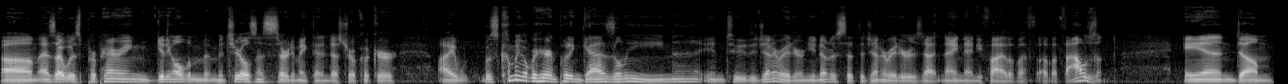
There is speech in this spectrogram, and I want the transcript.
Um, as I was preparing, getting all the materials necessary to make that industrial cooker, I was coming over here and putting gasoline into the generator, and you notice that the generator is at 995 of a, of a thousand. And um,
